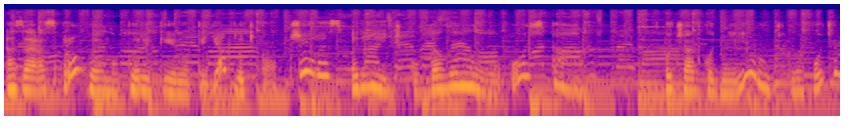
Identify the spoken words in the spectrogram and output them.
А зараз спробуємо перекинути яблучка через річку вдалину. Ось так. Спочатку однією ручкою, а потім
